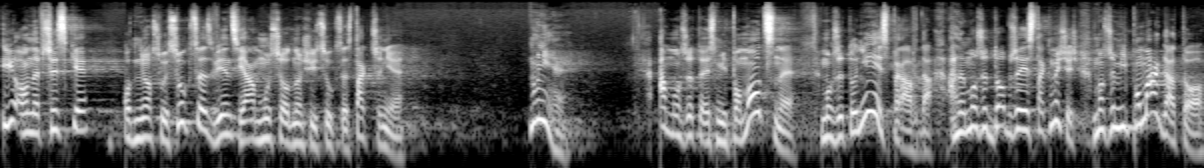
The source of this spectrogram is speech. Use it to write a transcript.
i one wszystkie odniosły sukces, więc ja muszę odnosić sukces. Tak czy nie? No nie. A może to jest mi pomocne, może to nie jest prawda, ale może dobrze jest tak myśleć, może mi pomaga to.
